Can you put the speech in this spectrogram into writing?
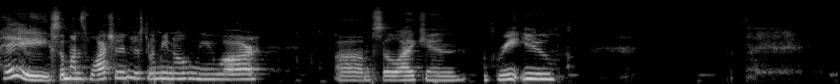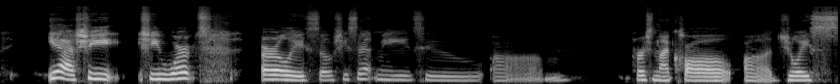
Hey, someone's watching. Just let me know who you are um, so I can greet you. Yeah, she she worked early, so she sent me to um, person I call uh, Joyce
